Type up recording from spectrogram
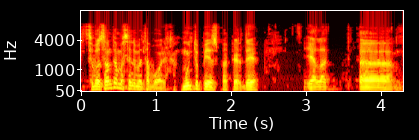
se você não tem uma síndrome metabólica, muito peso para perder, ela, uh,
